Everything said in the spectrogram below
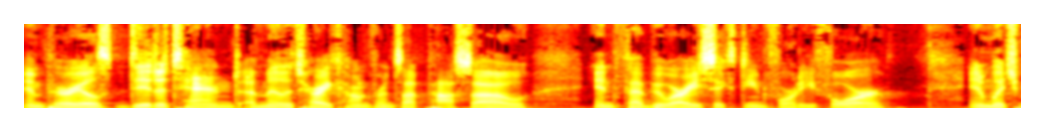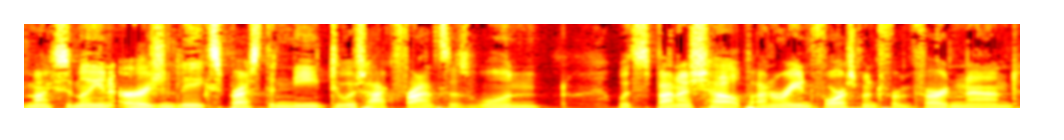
Imperials did attend a military conference at Passau in February 1644, in which Maximilian urgently expressed the need to attack France as one, with Spanish help and reinforcement from Ferdinand.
